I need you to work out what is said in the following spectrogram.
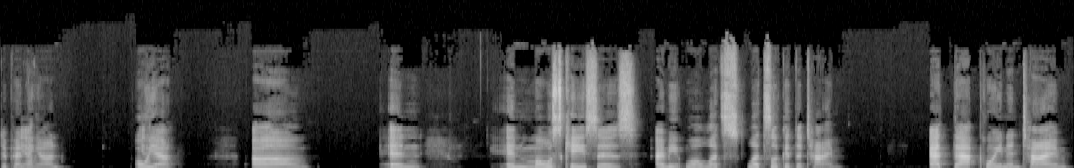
depending on. Oh yeah. Um, and in most cases, I mean, well, let's let's look at the time. At that point in time,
